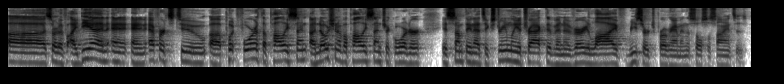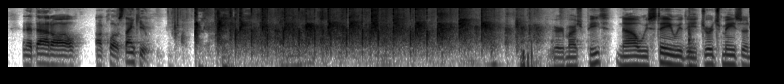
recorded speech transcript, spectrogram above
uh, sort of idea and, and, and efforts to uh, put forth a, polycent- a notion of a polycentric order is something that's extremely attractive and a very live research program in the social sciences. And at that, I'll, I'll close. Thank you. very much, Pete. Now we stay with the George Mason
